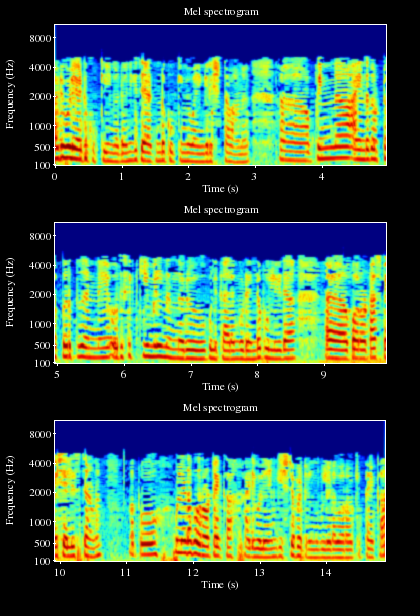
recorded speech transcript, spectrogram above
അടിപൊളിയായിട്ട് കുക്ക് ചെയ്യും കേട്ടോ. എനിക്ക് ചേട്ടന്റെ കുക്കിംഗ് ഭയങ്കര ഇഷ്ടമാണ്. പിന്നെ അതിന്റെ തൊട്ടപ്പുറത്ത് തന്നെ ഒരു സിക്കിമിൽ നിന്നൊരു പുള്ളിക്കാരൻ കൂടെ ഉണ്ട്. പുള്ളിയുടെ പൊറോട്ട സ്പെഷ്യലിസ്റ്റ് ആണ്. അപ്പോൾ പുള്ളിയുടെ പൊറോട്ടയൊക്കെ അടിപൊളി. എനിക്ക് ഇഷ്ടപ്പെട്ടിരുന്നു പുള്ളിയുടെ പൊറോട്ടയൊക്കെ.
